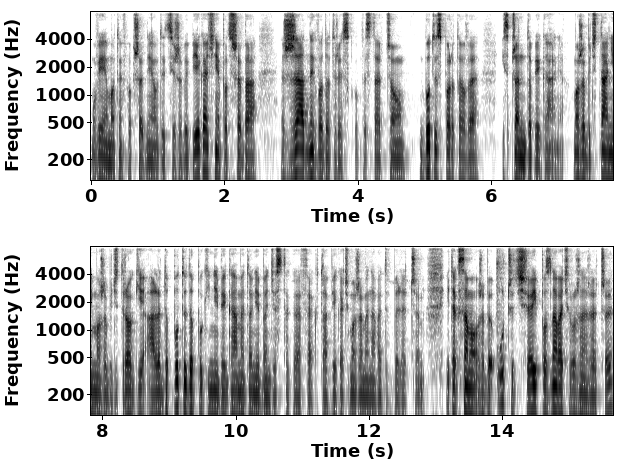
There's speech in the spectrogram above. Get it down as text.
Mówiłem o tym w poprzedniej audycji. Żeby biegać, nie potrzeba żadnych wodotrysków. Wystarczą buty sportowe i sprzęt do biegania. Może być tani, może być drogi, ale dopóty, dopóki nie biegamy, to nie będzie z tego efektu, a biegać możemy nawet w byle czym. I tak samo, żeby uczyć się i poznawać różne rzeczy,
